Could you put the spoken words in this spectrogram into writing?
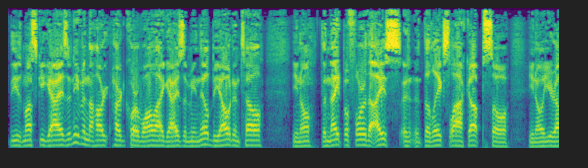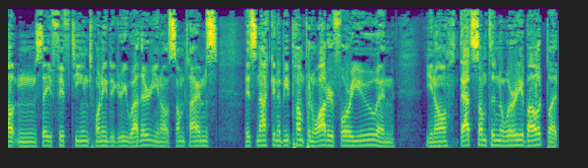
these musky guys and even the hard, hardcore walleye guys, I mean, they'll be out until, you know, the night before the ice, uh, the lakes lock up. So, you know, you're out in, say, 15, 20 degree weather. You know, sometimes it's not going to be pumping water for you. And, you know, that's something to worry about. But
